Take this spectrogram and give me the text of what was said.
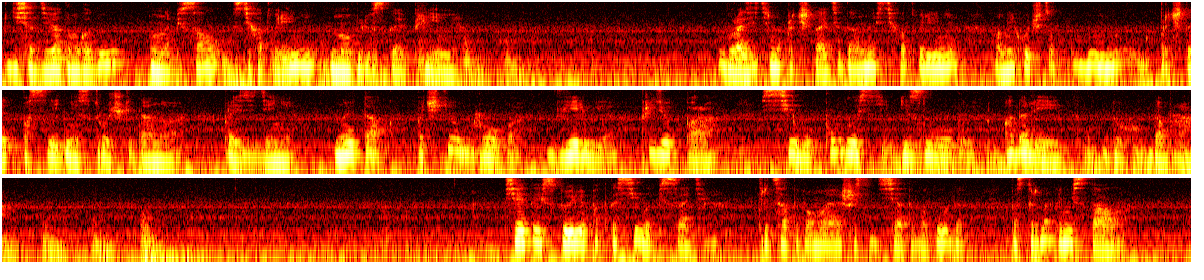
В 1959 году он написал стихотворение «Нобелевская премия». Выразительно прочитайте данное стихотворение – а мне хочется прочитать последние строчки данного произведения. Ну и так, почти у гроба, верю я, придет пора, силу подлости и злобы одолеет дух добра. Вся эта история подкосила писателя. 30 мая 60 -го года Пастернака не стало –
